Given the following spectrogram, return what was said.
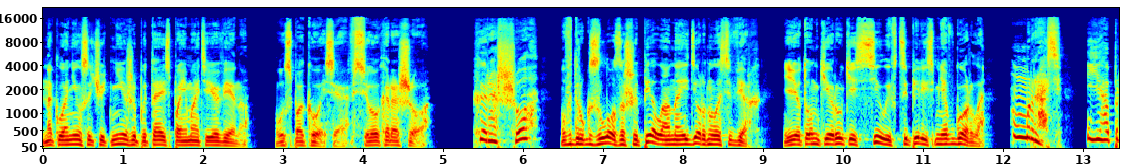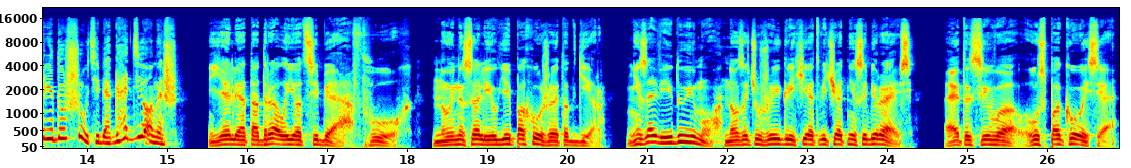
Наклонился чуть ниже, пытаясь поймать ее вену. «Успокойся, все хорошо». «Хорошо?» Вдруг зло зашипело, она и дернулась вверх. Ее тонкие руки с силой вцепились мне в горло. «Мразь! Я придушу тебя, гаденыш!» Еле отодрал ее от себя. Фух. Ну и насолил ей, похоже, этот гер. Не завидую ему, но за чужие грехи отвечать не собираюсь. «Это Сивал, успокойся».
